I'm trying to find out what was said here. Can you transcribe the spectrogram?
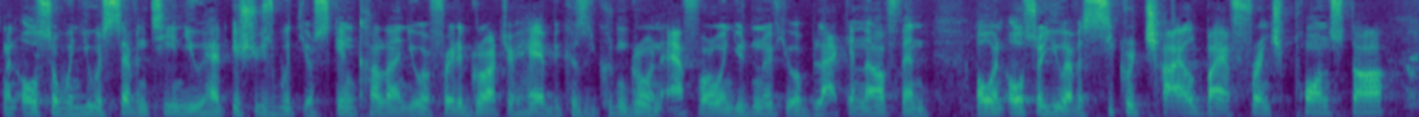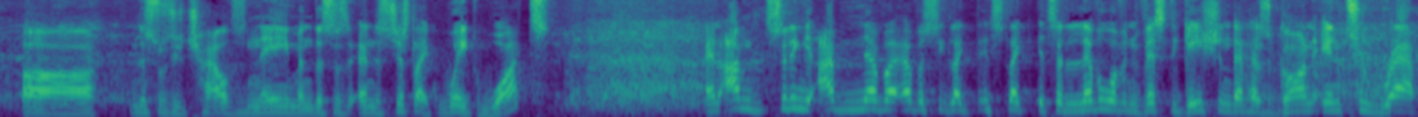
and also, when you were 17, you had issues with your skin color and you were afraid to grow out your hair because you couldn't grow an afro and you didn't know if you were black enough. And oh, and also, you have a secret child by a French porn star. Uh, this was your child's name, and this is, and it's just like, wait, what? And I'm sitting here, I've never ever seen, like, it's like, it's a level of investigation that has gone into rap.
